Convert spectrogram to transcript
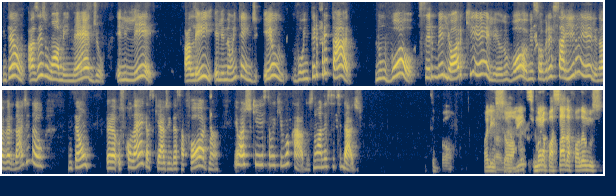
Então, às vezes um homem médio, ele lê a lei, ele não entende. Eu vou interpretar, não vou ser melhor que ele, eu não vou me sobressair a ele, na verdade, não. Então, eh, os colegas que agem dessa forma, eu acho que estão equivocados, não há necessidade. Muito bom. Olhem tá só, hein? Semana passada falamos,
